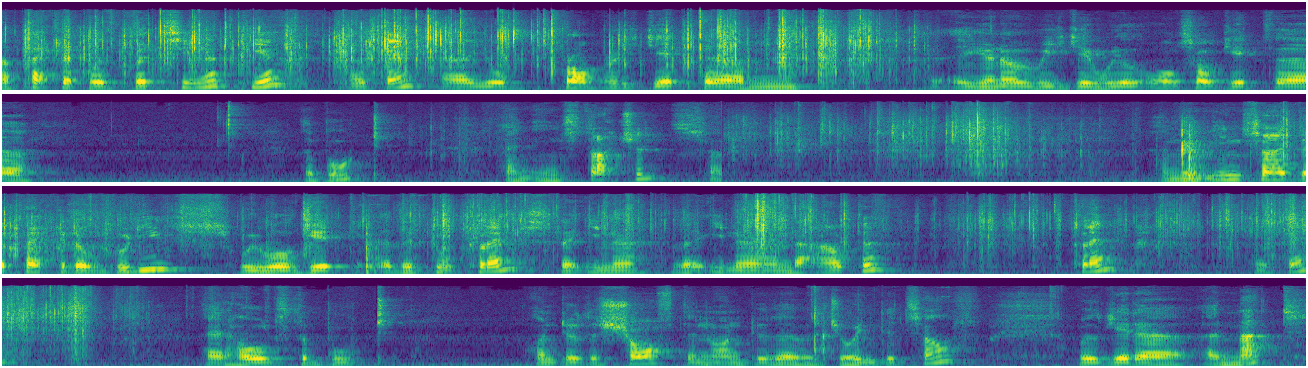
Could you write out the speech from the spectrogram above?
a, a packet with bits in it here. Okay uh, you'll probably get um, you know we get, we'll also get the the boot and instructions. And then inside the packet of goodies we will get the two clamps the inner the inner and the outer clamp. Okay that holds the boot onto the shaft and onto the joint itself. We'll get a, a nut,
